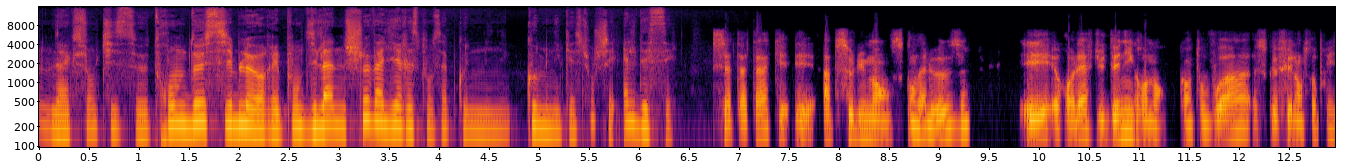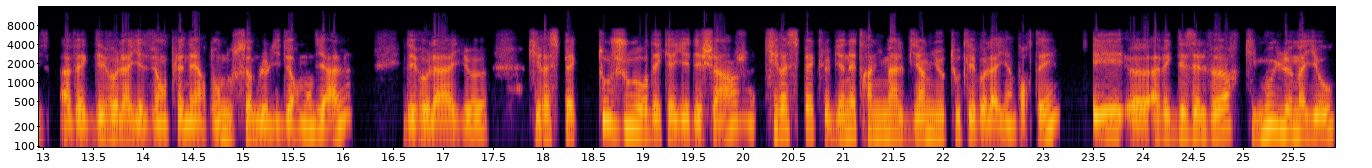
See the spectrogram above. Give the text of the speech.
Une action qui se trompe de cible, répond Dylan Chevalier, responsable communication chez LDC. Cette attaque est absolument scandaleuse et relève du dénigrement quand on voit ce que fait l'entreprise. Avec des volailles élevées en plein air dont nous sommes le leader mondial, des volailles euh, qui respectent toujours des cahiers des charges, qui respectent le bien-être animal bien mieux que toutes les volailles importées, et euh, avec des éleveurs qui mouillent le maillot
